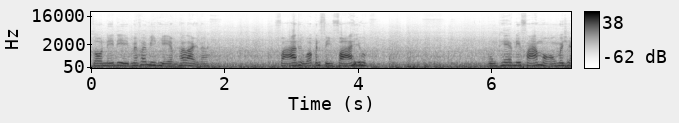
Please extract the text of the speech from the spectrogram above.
โซนนี้ดีไม่ค่อยมี PM เท่าไหร่นะ ฟ้าถือว่าเป็นสีฟ้าอยู่ กรุงเทพนี่ฟ้าหมองไม่ใช่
